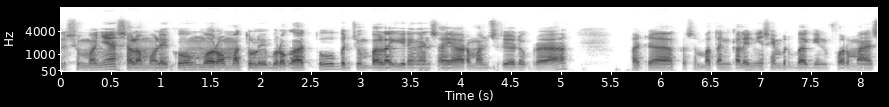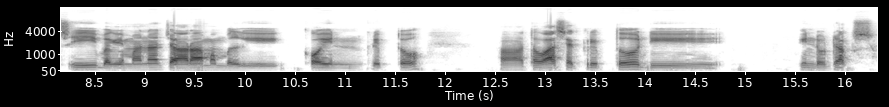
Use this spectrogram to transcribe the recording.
Halo semuanya, Assalamualaikum warahmatullahi wabarakatuh. Berjumpa lagi dengan saya Arman Suryanugra. Pada kesempatan kali ini saya berbagi informasi bagaimana cara membeli koin kripto uh, atau aset kripto di Indodax.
